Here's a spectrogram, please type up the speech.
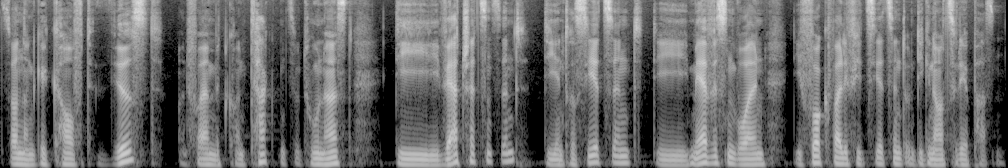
sondern gekauft wirst und vor allem mit Kontakten zu tun hast, die wertschätzend sind, die interessiert sind, die mehr wissen wollen, die vorqualifiziert sind und die genau zu dir passen.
